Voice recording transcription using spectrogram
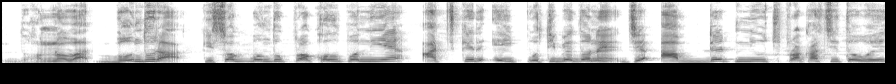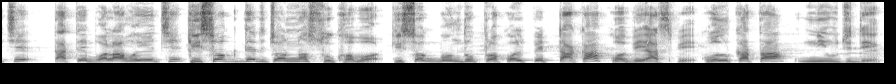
ধন্যবাদ। বন্ধুরা, কৃষক বন্ধু প্রকল্প নিয়ে আজকের এই প্রতিবেদনে যে আপডেট নিউজ প্রকাশিত হয়েছে, তাতে বলা হয়েছে, কৃষকদের জন্য সুখবর। কৃষক বন্ধু প্রকল্পের টাকা কবে আসবে? Kolkata news desk.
